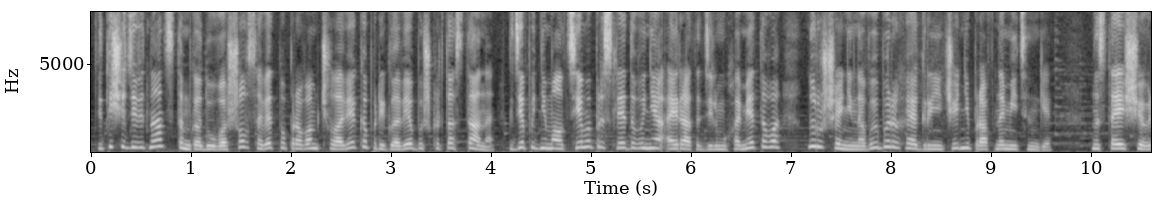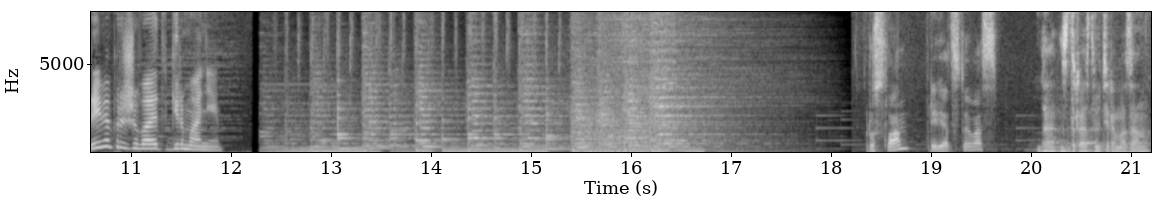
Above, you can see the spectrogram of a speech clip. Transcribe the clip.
В 2019 году вошел в Совет по правам человека при главе Башкортостана, где поднимал темы преследования Айрата Дельмухаметова, нарушений на выборах и ограничений прав на митинги. В настоящее время проживает в Германии. Руслан, приветствую вас. Да, здравствуйте, Рамазан.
